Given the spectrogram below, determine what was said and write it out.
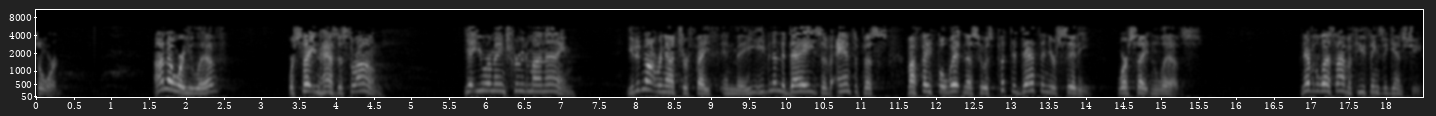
sword. I know where you live, where Satan has his throne. Yet you remain true to my name. You did not renounce your faith in me, even in the days of Antipas, my faithful witness, who was put to death in your city, where Satan lives. Nevertheless, I have a few things against you.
